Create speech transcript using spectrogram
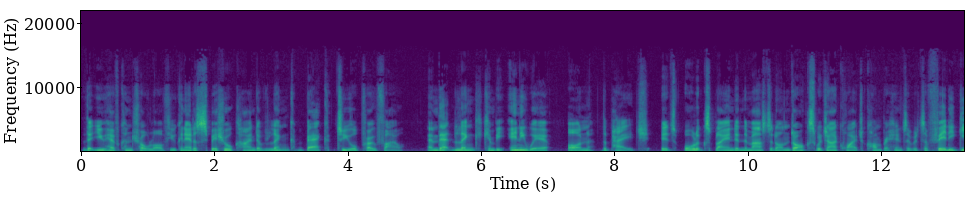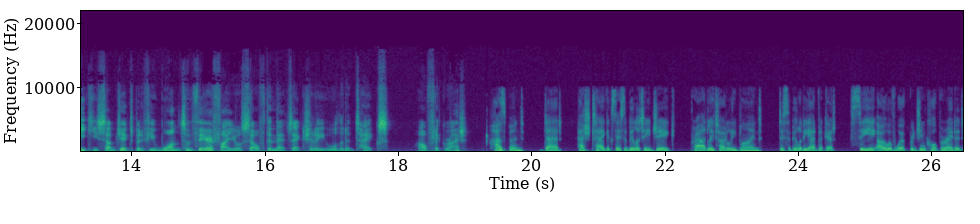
that you have control of, you can add a special kind of link back to your profile. And that link can be anywhere on the page. It's all explained in the Mastodon docs, which are quite comprehensive. It's a fairly geeky subject, but if you want to verify yourself, then that's actually all that it takes. I'll flick right. Husband, dad, hashtag accessibility geek, proudly totally blind, disability advocate, CEO of Workbridge Incorporated,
